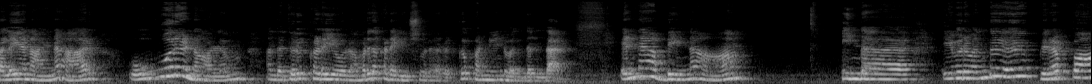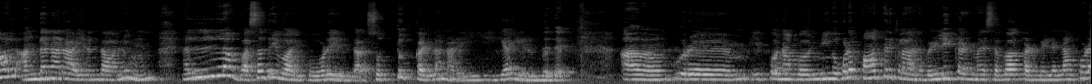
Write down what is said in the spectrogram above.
கலையநாயனார் ஒவ்வொரு நாளும் அந்த திருக்கடையோர் அமிர்தகடேஸ்வரருக்கு பண்ணிட்டு வந்திருந்தார். என்ன அப்படின்னா இந்த இவர் வந்து பிறப்பால் அந்தனராக இருந்தாலும் நல்ல வசதி வாய்ப்போடு இருந்தார். சொத்துக்கள்லாம் நிறைய இருந்தது. ஒரு இப்போ நம்ம நீங்கள் கூட பார்த்துருக்கலாம் அந்த வெள்ளிக்கிழமை செவ்வாய்க்கிழமையிலலாம் கூட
